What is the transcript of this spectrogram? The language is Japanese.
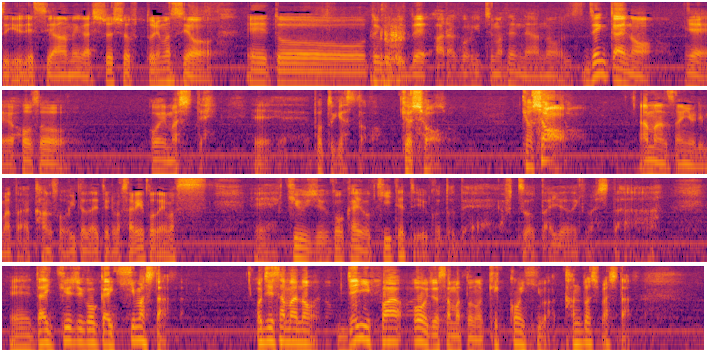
梅雨ですよ。雨がしとしと降っておりますよ。えっ、ー、と、ということで、あら、これすいませんね。あの、前回の、えー、放送を終えまして、えー、ポッドキャスト、巨匠、巨匠アマンさんよりまた感想をいただいております。ありがとうございます。えー、95回を聞いてということで、普通お歌いただきました。えー、第95回聞きましたおじさまのジェニファー王女様との結婚費は感動しました。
